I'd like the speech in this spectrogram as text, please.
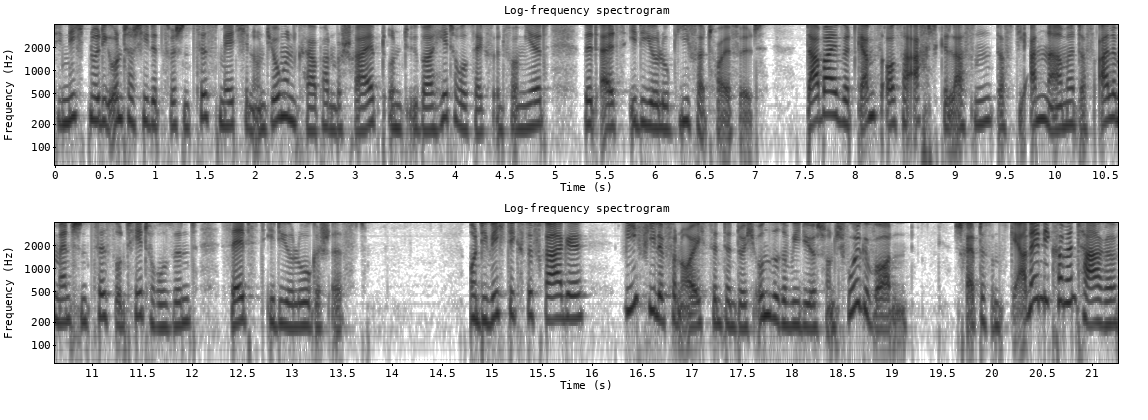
die nicht nur die Unterschiede zwischen Cis-Mädchen und jungen Körpern beschreibt und über Heterosex informiert, wird als Ideologie verteufelt. Dabei wird ganz außer Acht gelassen, dass die Annahme, dass alle Menschen cis und hetero sind, selbst ideologisch ist. Und die wichtigste Frage, wie viele von euch sind denn durch unsere Videos schon schwul geworden? Schreibt es uns gerne in die Kommentare.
